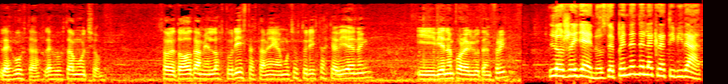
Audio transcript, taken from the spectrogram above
les gusta, les gusta mucho. Sobre todo también los turistas, también hay muchos turistas que vienen y vienen por el gluten free. Los rellenos dependen de la creatividad,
